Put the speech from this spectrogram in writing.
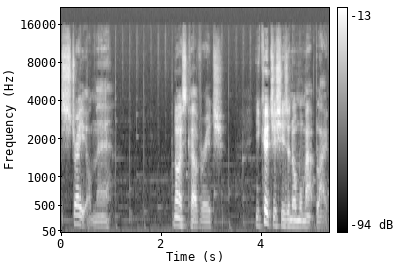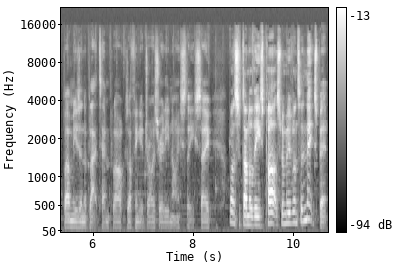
straight on there nice coverage. You could just use a normal matte black but I'm using the black Templar because I think it dries really nicely. So once I've done all these parts we'll move on to the next bit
